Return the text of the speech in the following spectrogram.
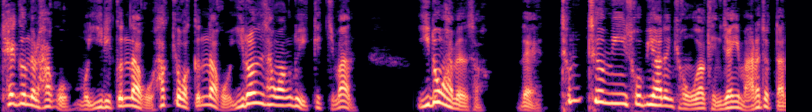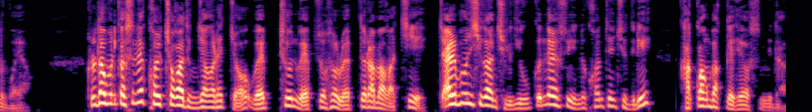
퇴근을 하고 뭐 일이 끝나고 학교가 끝나고 이런 상황도 있겠지만 이동하면서 네, 틈틈이 소비하는 경우가 굉장히 많아졌다는 거예요. 그러다 보니까 스낵컬처가 등장을 했죠. 웹툰, 웹소설, 웹드라마 같이 짧은 시간 즐기고 끝낼 수 있는 컨텐츠들이 각광받게 되었습니다.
